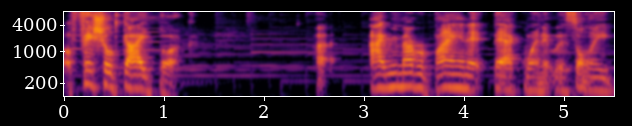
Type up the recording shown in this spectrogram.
official guidebook. I remember buying it back when it was only,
